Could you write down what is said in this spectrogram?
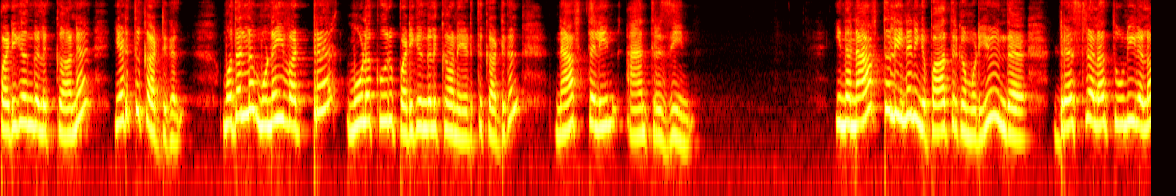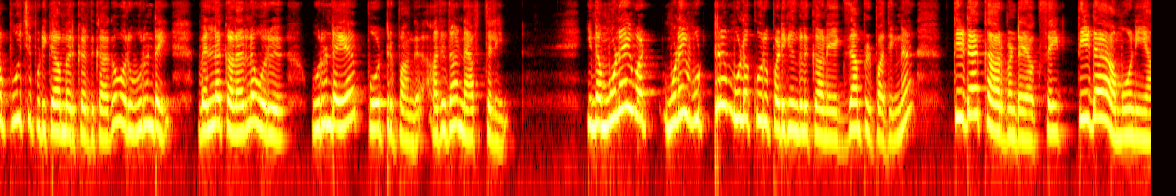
படிகங்களுக்கான எடுத்துக்காட்டுகள். முதல்ல முனைவற்ற மூலக்கூறு படிகங்களுக்கான எடுத்துக்காட்டுகள் நாப்தலின் ஆந்த்ரசீன். இந்த நாப்தலினை நீங்கள் பார்த்துருக்க முடியும். இந்த ட்ரெஸ்லலாம் துணியிலலாம் பூச்சி பிடிக்காமல் இருக்கிறதுக்காக ஒரு உருண்டை வெள்ளை கலரில் ஒரு உருண்டையை போட்டிருப்பாங்க. அதுதான் நாப்தலின். இந்த முனை முனை உற்ற மூலக்கூறு படிகங்களுக்கான எக்ஸாம்பிள் பார்த்திங்கன்னா திட கார்பன் டை ஆக்சைடு திட அமோனியா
